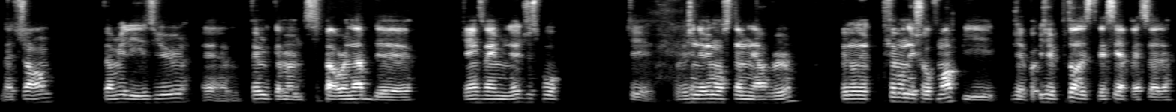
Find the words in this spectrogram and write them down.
notre chambre fermer les yeux, euh, faire comme un petit power nap de 15-20 minutes juste pour régénérer mon système nerveux. Faire mon, échauffement, puis j'ai plus le temps de stresser après ça. Là.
